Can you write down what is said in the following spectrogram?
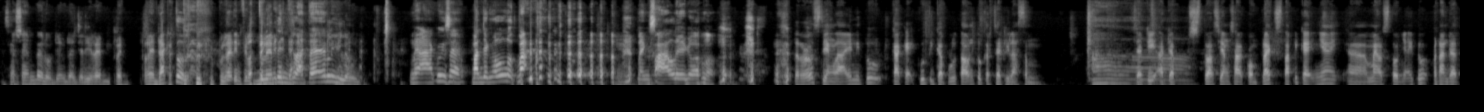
SMP. SMP loh, dia udah jadi red- red- redaktur. buletin filateli Buletin filateli loh. Nek aku saya pancing ngelut, Pak. Neng sale kono. Terus yang lain itu kakekku 30 tahun tuh kerja di Lasem. Ah. Jadi ada situasi yang sangat kompleks, tapi kayaknya eh, milestone-nya itu penanda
